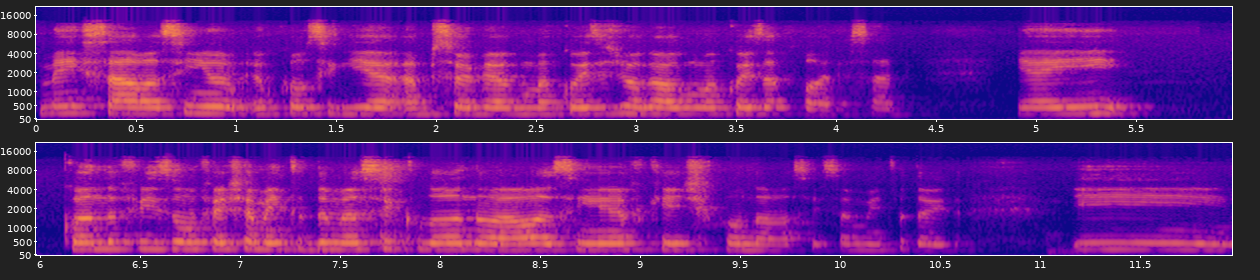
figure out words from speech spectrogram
mensal, assim, eu, eu conseguia absorver alguma coisa e jogar alguma coisa fora, sabe? E aí, quando fiz um fechamento do meu ciclo anual, assim, eu fiquei tipo, nossa, isso é muito doido. E,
